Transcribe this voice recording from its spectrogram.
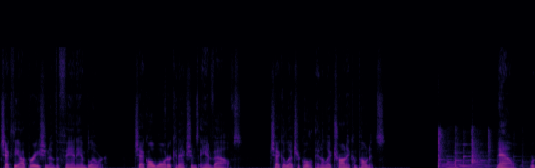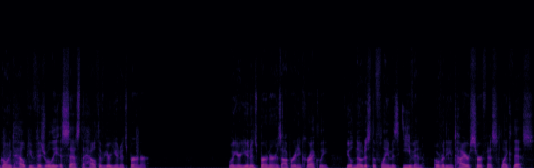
Check the operation of the fan and blower. Check all water connections and valves. Check electrical and electronic components. Now, we're going to help you visually assess the health of your unit's burner. When your unit's burner is operating correctly, you'll notice the flame is even over the entire surface like this.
